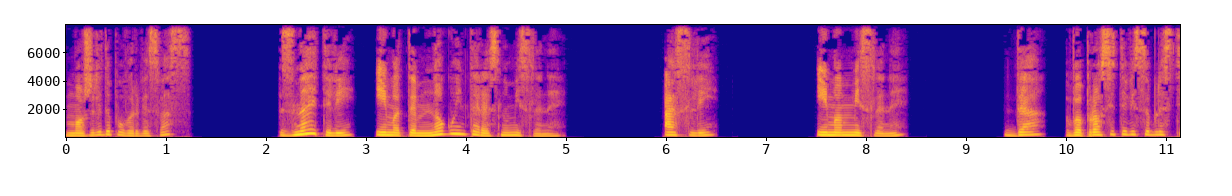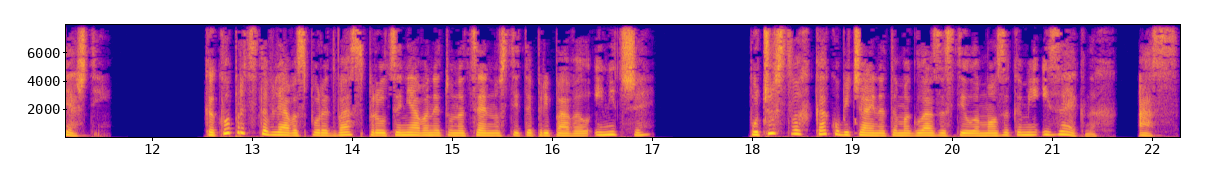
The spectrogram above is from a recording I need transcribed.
може ли да повървя с вас? Знаете ли, имате много интересно мислене. Аз ли? Имам мислене? Да, въпросите ви са блестящи. Какво представлява според вас преоценяването на ценностите при Павел и Ницше? Почувствах как обичайната мъгла застила мозъка ми и заекнах. Аз.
